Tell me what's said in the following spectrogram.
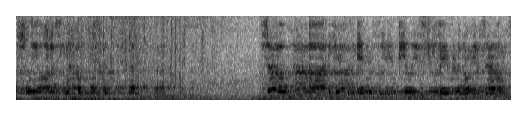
an emotionally honest so, uh, here's endlessly Peely's favorite annoying sounds.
